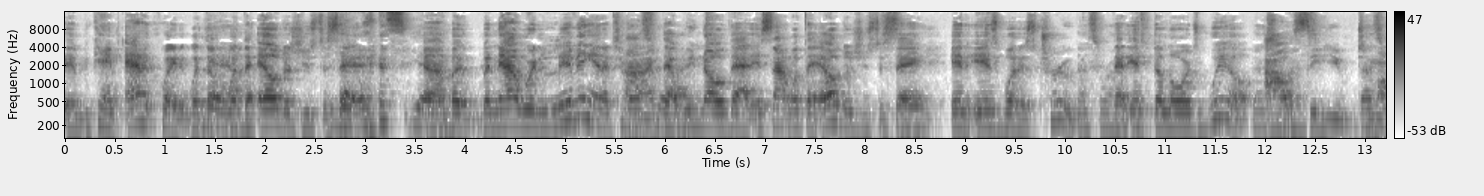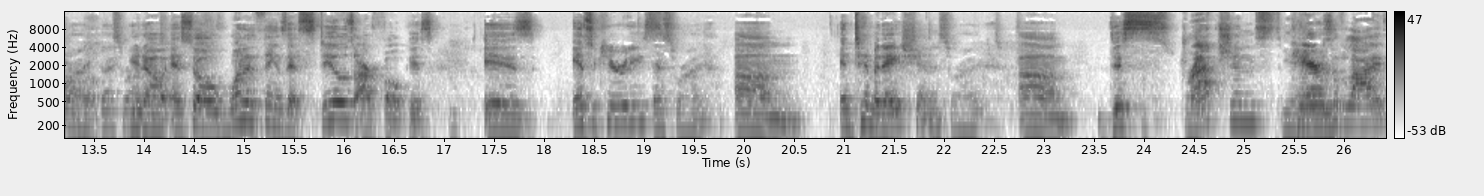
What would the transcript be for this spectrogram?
it became antiquated. What the Yeah. what the elders used to say. Yes, yeah. Um, but but now we're living in a time that we know that it's not what the elders used to say. Right. It is what is true. That's right. That if the Lord's will, That's I'll right. see you tomorrow. That's right. That's right. You know, and so one of the things that steals our focus is insecurities, That's right. um, intimidation, That's right. um, dis distractions, Yeah. cares of life,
